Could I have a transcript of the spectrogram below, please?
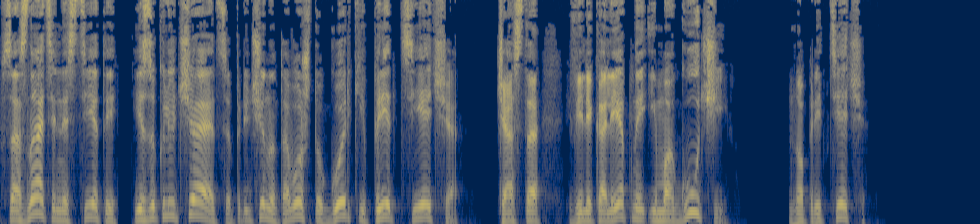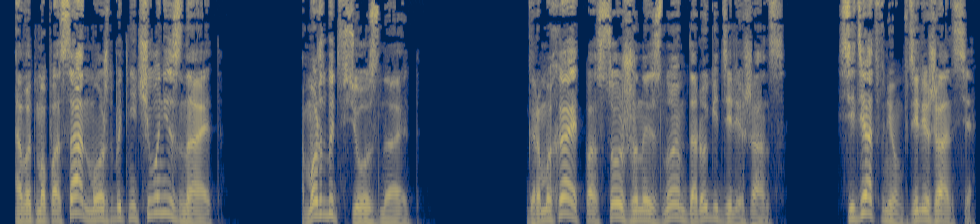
В сознательности этой и заключается причина того, что Горький предтеча, часто великолепный и могучий, но предтеча. А вот Мапасан, может быть, ничего не знает, а может быть, все знает. Громыхает по сожженной зноем дороге дилижанс. Сидят в нем, в дилижансе,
